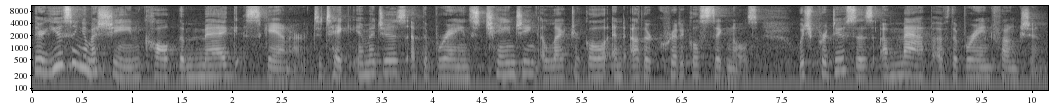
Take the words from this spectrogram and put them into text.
They're using a machine called the MEG scanner to take images of the brain's changing electrical and other critical signals, which produces a map of the brain function.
